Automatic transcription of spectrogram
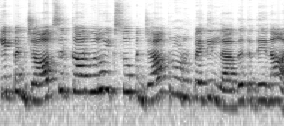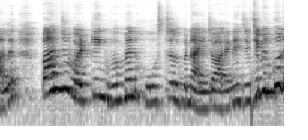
ਕਿ ਪੰਜਾਬ ਸਰਕਾਰ ਵੱਲੋਂ 150 ਕਰੋੜ ਰੁਪਏ ਦੀ ਲਾਗਤ ਦੇ ਨਾਲ ਪੰਜ ਵਰਕਿੰਗ ਔਮਨ ਹੋਸਟਲ ਬਣਾਏ ਜਾ ਰਹੇ ਨੇ। ਜੀ ਬਿਲਕੁਲ,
